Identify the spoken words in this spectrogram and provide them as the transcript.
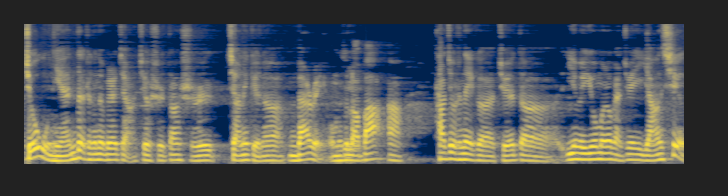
九五年的这个诺贝尔奖就是当时奖励给了 Barry，我们是老八啊，他就是那个觉得因为幽门螺杆菌阳性，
